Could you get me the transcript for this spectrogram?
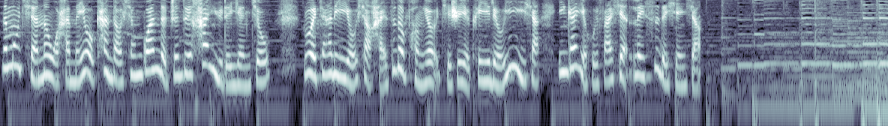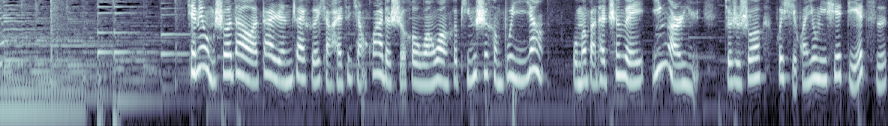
那目前呢，我还没有看到相关的针对汉语的研究。如果家里有小孩子的朋友，其实也可以留意一下，应该也会发现类似的现象。前面我们说到啊，大人在和小孩子讲话的时候，往往和平时很不一样，我们把它称为婴儿语，就是说会喜欢用一些叠词，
